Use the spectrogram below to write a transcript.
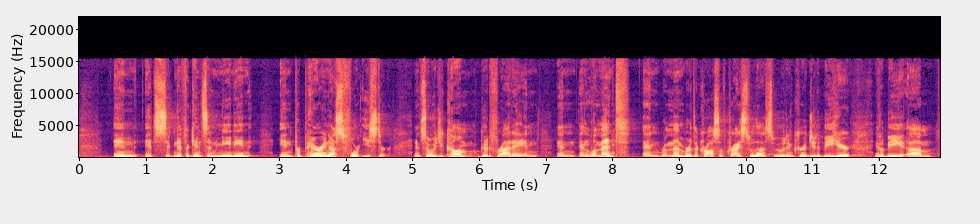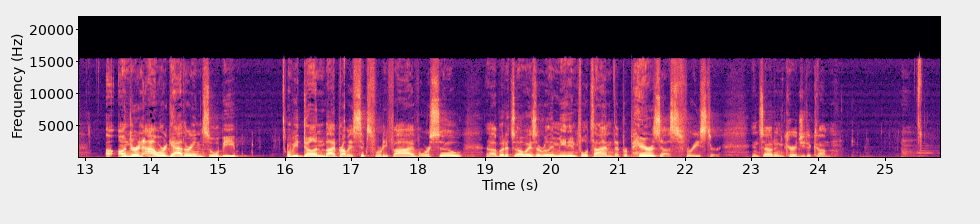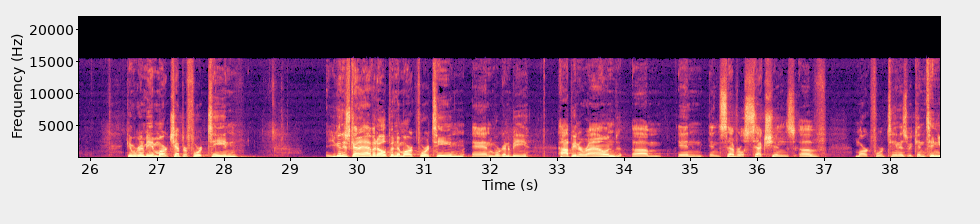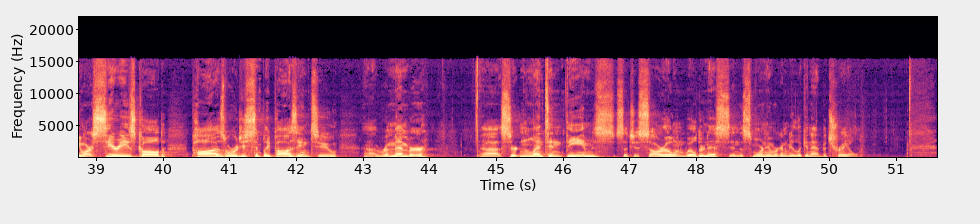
in its significance and meaning in preparing us for Easter. And so, would you come Good Friday and, and, and lament and remember the cross of Christ with us? We would encourage you to be here. It'll be um, under an hour gathering, so we'll be, we'll be done by probably 6.45 or so, uh, but it's always a really meaningful time that prepares us for Easter. And so I would encourage you to come. Again, we're going to be in Mark chapter 14. You can just kind of have it open to Mark 14, and we're going to be hopping around um, in, in several sections of Mark 14 as we continue our series called Pause, where we're just simply pausing to uh, remember uh, certain Lenten themes, such as sorrow and wilderness. And this morning we're going to be looking at betrayal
